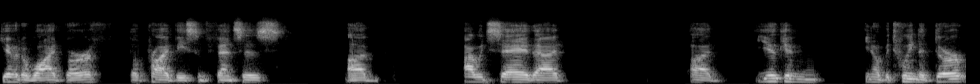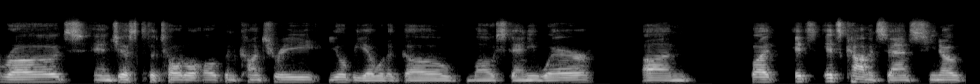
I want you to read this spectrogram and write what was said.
give it a wide berth. There'll probably be some fences. Uh, I would say that uh, you can, you know, between the dirt roads and just the total open country, you'll be able to go most anywhere. Um, but it's it's common sense, you know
